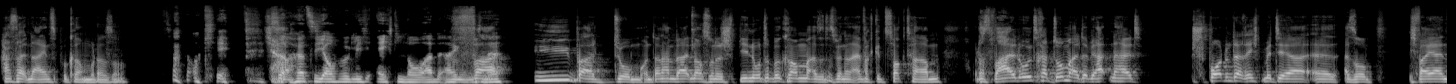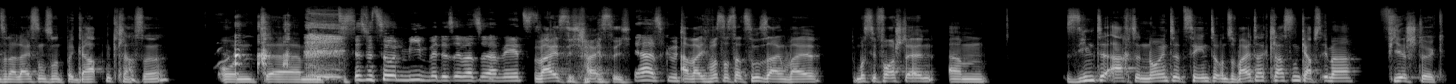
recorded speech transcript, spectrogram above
hast halt eine Eins bekommen oder so. okay. Ja. So, hört sich auch wirklich echt low an eigentlich, War ne? überdumm. Und dann haben wir halt noch so eine Spielnote bekommen, also dass wir dann einfach gezockt haben. Und das war halt ultra dumm, Alter. Wir hatten halt Sportunterricht mit der, äh, also ich war ja in so einer Leistungs- und Begabtenklasse. Und ähm, das wird so ein Meme, wenn du es immer so erwähnst. weiß ich, weiß ich. Ja, ist gut. Aber ich muss das dazu sagen, weil du musst dir vorstellen, ähm, siebte, achte, neunte, zehnte und so weiter Klassen gab es immer vier Stück.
